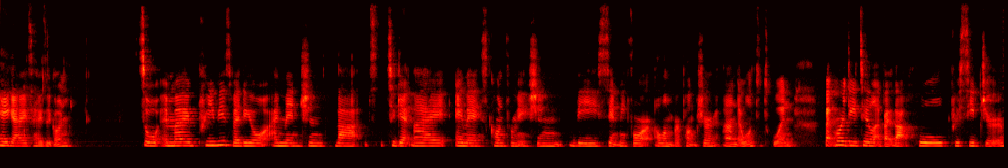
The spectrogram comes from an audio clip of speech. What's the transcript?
Hey guys, how's it going? So in my previous video I mentioned that to get my MS confirmation they sent me for a lumbar puncture and I wanted to go in a bit more detail about that whole procedure.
